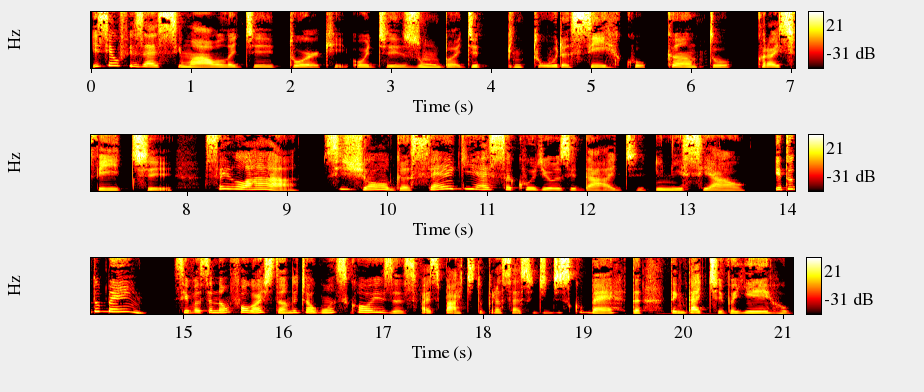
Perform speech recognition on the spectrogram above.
E se eu fizesse uma aula de twerk ou de zumba, de pintura, circo, canto, crossfit, sei lá. Se joga, segue essa curiosidade inicial. E tudo bem, se você não for gostando de algumas coisas, faz parte do processo de descoberta, tentativa e erro.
